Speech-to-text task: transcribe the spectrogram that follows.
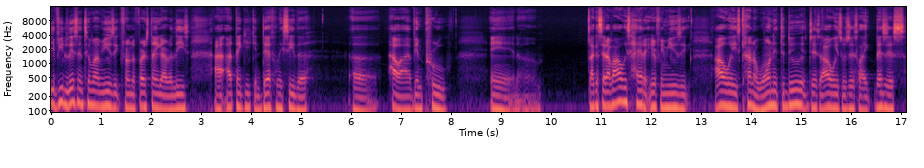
if you listen to my music from the first thing I released, I, I think you can definitely see the uh, how I've improved. And um, like I said, I've always had an ear for music. I always kind of wanted to do it. Just always was just like that's just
